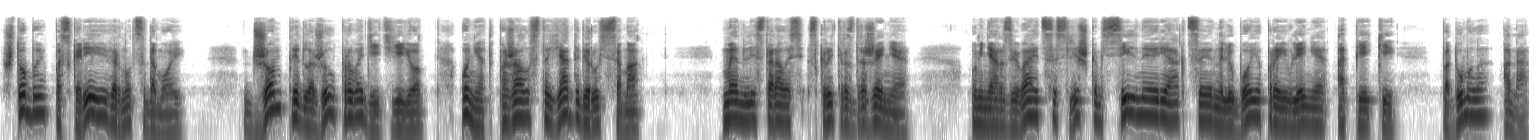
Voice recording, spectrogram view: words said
чтобы поскорее вернуться домой. Джон предложил проводить ее. «О нет, пожалуйста, я доберусь сама». Мэнли старалась скрыть раздражение. «У меня развивается слишком сильная реакция на любое проявление опеки», — подумала она.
